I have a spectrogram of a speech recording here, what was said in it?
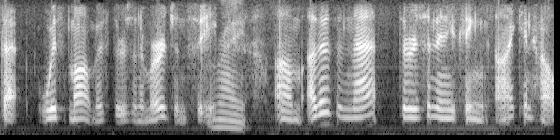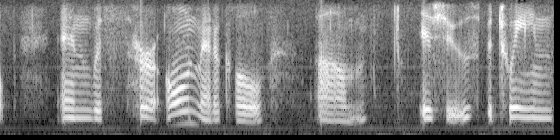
that with mom if there's an emergency. Right. Um, other than that, there isn't anything I can help. And with her own medical um, issues between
